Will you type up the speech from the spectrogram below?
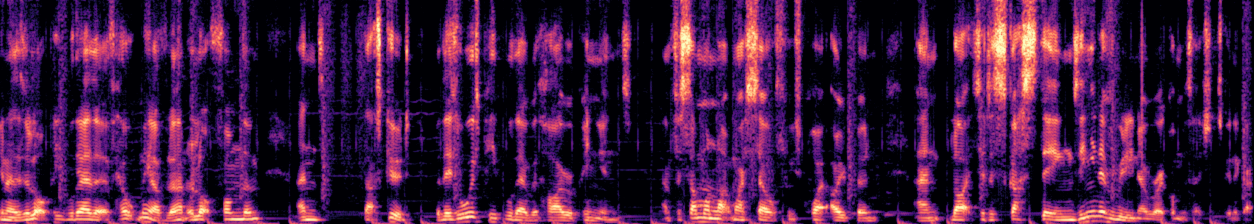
You know, there's a lot of people there that have helped me. I've learned a lot from them, and that's good. But there's always people there with higher opinions. And for someone like myself who's quite open and like to discuss things, and you never really know where a conversation is going to go,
